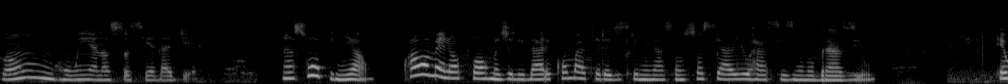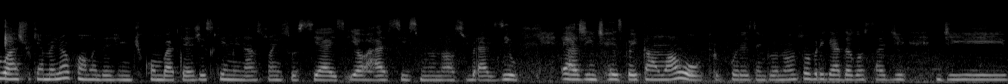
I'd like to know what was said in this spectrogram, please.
quão ruim a nossa sociedade é. Na sua opinião, qual a melhor forma de lidar e combater a discriminação social e o racismo no Brasil? Eu acho que a melhor forma da gente combater as discriminações sociais e o racismo no nosso Brasil é a gente respeitar um ao outro. Por exemplo, eu não sou obrigada a gostar de, de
